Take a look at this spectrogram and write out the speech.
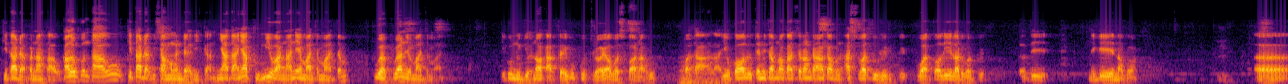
Kita tidak pernah tahu. Kalaupun tahu, kita tidak bisa mengendalikan. Nyatanya bumi warnanya macam-macam, buah-buahan ya macam-macam. Iku nunjukno kabeh iku kudrohe Allah Subhanahu wa taala. Yuqalu den ucapno kasiran kang akeh aswadu hirbi wa qalilan wa Dadi niki napa? Eh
